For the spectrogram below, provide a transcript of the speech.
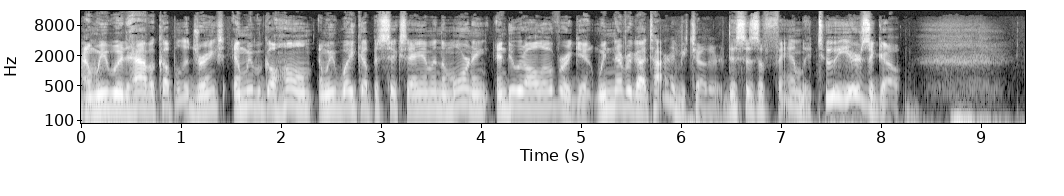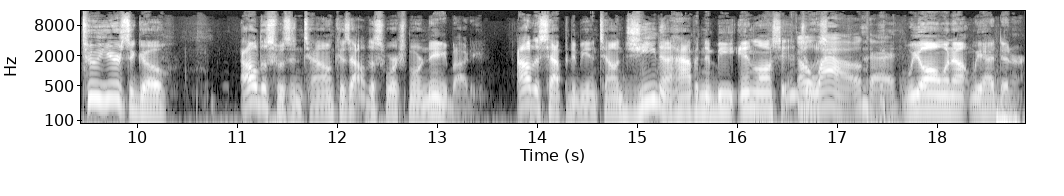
And we would have a couple of drinks and we would go home and we'd wake up at 6 a.m in the morning and do it all over again. We never got tired of each other. This is a family. Two years ago. Two years ago Aldis was in town because Aldis works more than anybody. Aldis happened to be in town. Gina happened to be in los oh, angeles. Oh wow, okay. we all went out and we had dinner.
